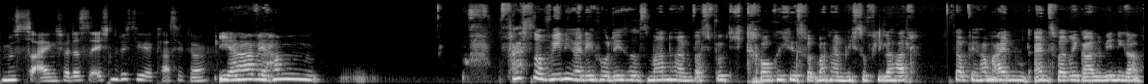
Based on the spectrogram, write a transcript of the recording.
müsste eigentlich, weil das ist echt ein richtiger Klassiker. Ja, wir haben fast noch weniger DVDs als Mannheim, was wirklich traurig ist, weil Mannheim nicht so viele hat. Ich glaube, wir haben ein, ein, zwei Regale weniger.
